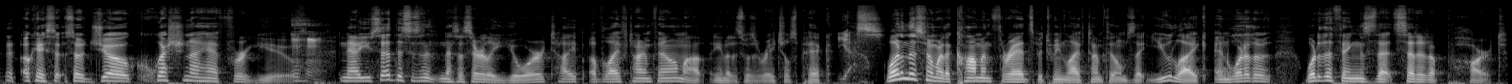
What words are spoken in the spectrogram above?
okay, so so Joe, question I have for you. Mm-hmm. Now you said this isn't necessarily your type of lifetime film. Uh, you know, this was Rachel's pick. yes. What in this film are the common threads between lifetime films that you like, and what are the what are the things that set it apart?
